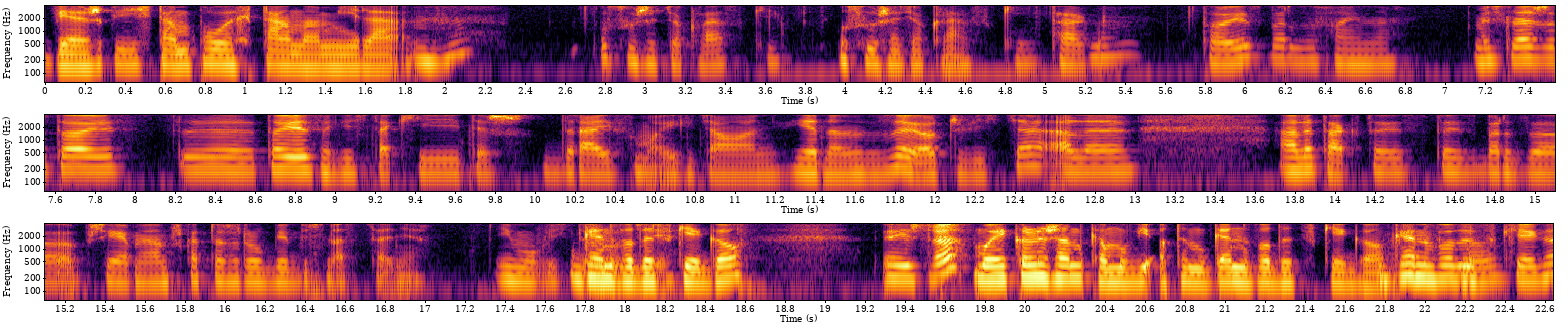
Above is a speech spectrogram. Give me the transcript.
wiesz, gdzieś tam połechtana mile. Mhm. Usłyszeć oklaski. Usłyszeć oklaski. Tak, no. to jest bardzo fajne. Myślę, że to jest, y, to jest jakiś taki też drive moich działań. Jeden z oczywiście, ale, ale tak, to jest, to jest bardzo przyjemne. Na przykład też lubię być na scenie i mówić Gen Wodeckiego. Jeszcze raz? Moja koleżanka mówi o tym gen Wodeckiego. Gen Wodeckiego?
